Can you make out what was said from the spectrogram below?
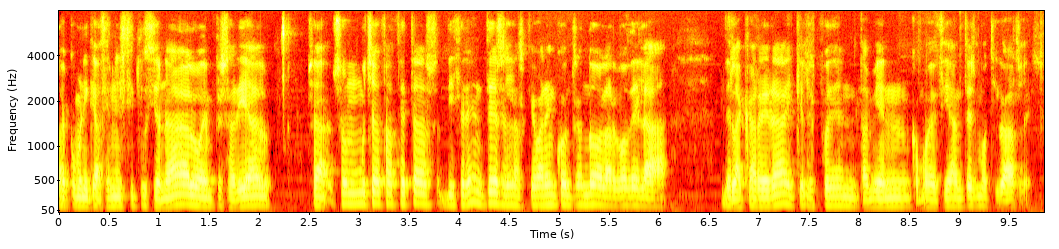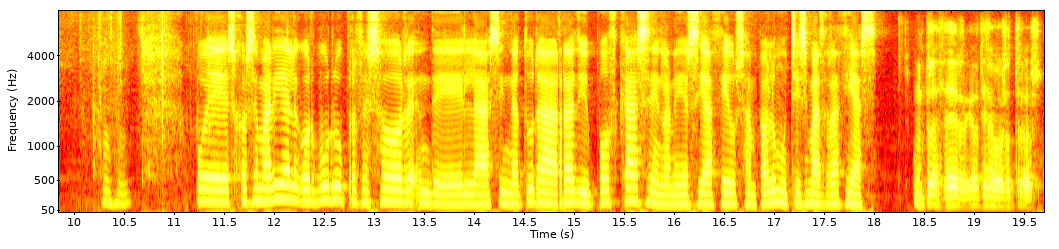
la comunicación institucional o empresarial. O sea, son muchas facetas diferentes en las que van encontrando a lo largo de la, de la carrera y que les pueden también, como decía antes, motivarles. Pues José María Elgorburu, profesor de la asignatura Radio y Podcast en la Universidad CEU San Pablo, muchísimas gracias. Un placer, gracias a vosotros.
